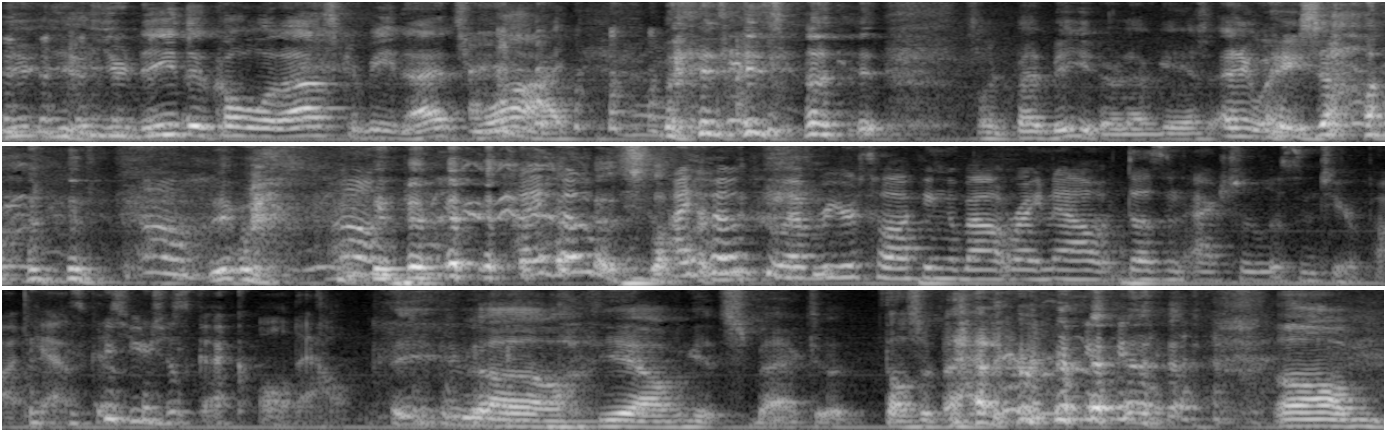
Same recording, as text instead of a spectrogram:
You, you, you need the colonoscopy. That's why. It's, like bet me you don't have gas. Anyway, so Oh. was- Oh, I hope I hope whoever you're talking about right now doesn't actually listen to your podcast because you just got called out. Oh, yeah, I'll get smacked. It doesn't matter. um,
